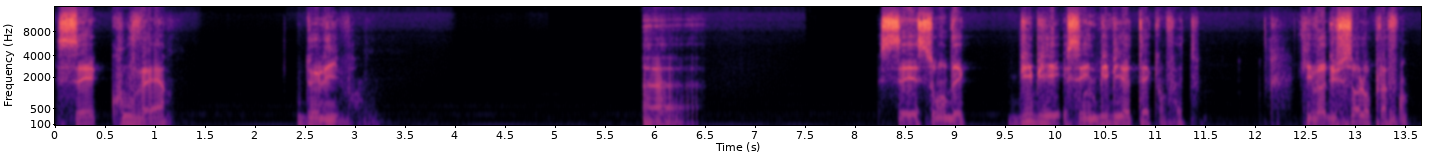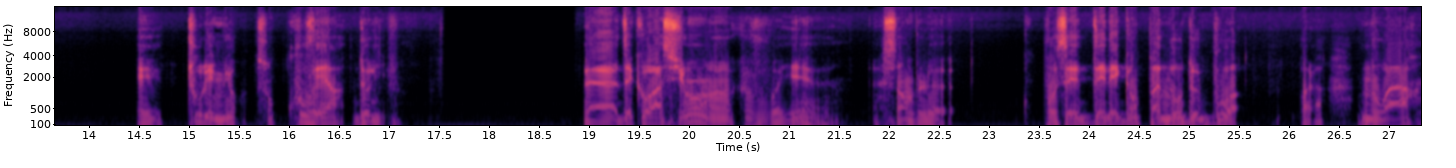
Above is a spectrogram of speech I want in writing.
c'est couvert de livres. Euh, c'est sont des une bibliothèque en fait qui va du sol au plafond et tous les murs sont couverts de livres. La décoration euh, que vous voyez euh, semble composée d'élégants panneaux de bois, voilà, noirs.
